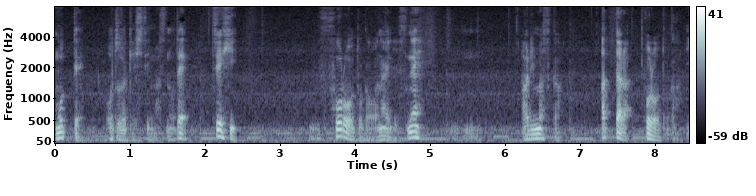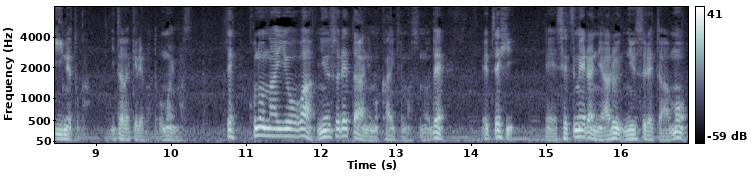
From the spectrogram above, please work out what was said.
持ってお届けしていますので是非フォローとかはないですね、うん、ありますか？あったらフォローとかいいねとかいただければと思います。でこの内容はニュースレターにも書いてますのでえぜひ、えー、説明欄にあるニュースレターも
